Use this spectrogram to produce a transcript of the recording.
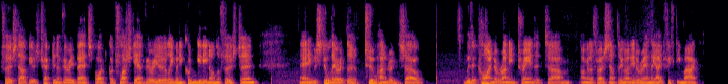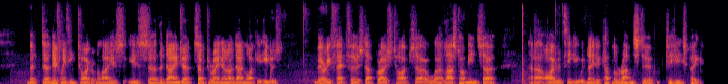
first up. He was trapped in a very bad spot, got flushed out very early when he couldn't get in on the first turn, and he was still there at the 200. So, with a kind of run in transit, um, I'm going to throw something on it around the 850 mark. But uh, definitely think Tiger Malay is is uh, the danger. Subterranean, I don't like it. He was very fat first up, gross type. So uh, last time in, so uh, I would think he would need a couple of runs to to hit his peak.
